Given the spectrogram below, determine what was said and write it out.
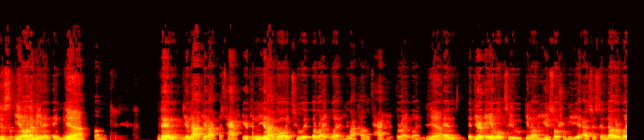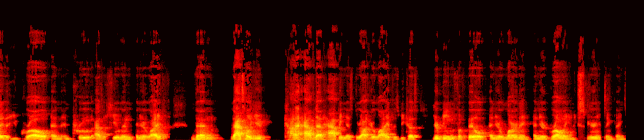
just you know what I mean and, and yeah. Then you're not you're not attacking you're you're not going to it the right way. You're not kind of attacking it the right way. Yeah. And if you're able to you know use social media as just another way that you grow and improve as a human in your life then that's how you kind of have that happiness throughout your life is because you're being fulfilled and you're learning and you're growing and experiencing things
